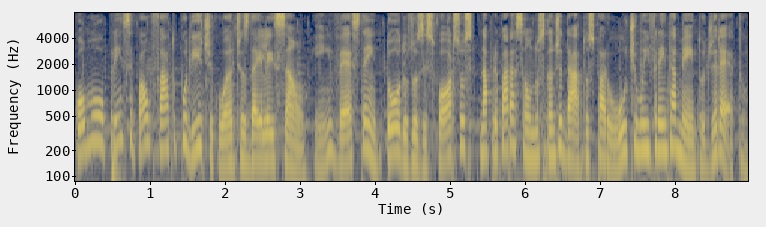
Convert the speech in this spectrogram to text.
como o principal fato político antes da eleição e investem todos os esforços na preparação dos candidatos para o último enfrentamento direto.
